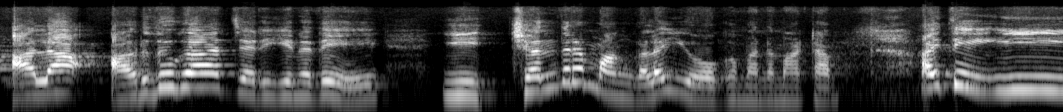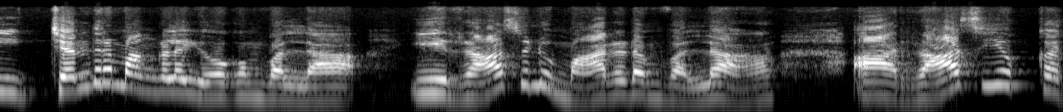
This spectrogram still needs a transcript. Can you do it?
అలా అరుదుగా జరిగినదే ఈ చంద్రమంగళ యోగం అన్నమాట అయితే ఈ చంద్రమంగళ యోగం వల్ల ఈ రాశులు మారడం వల్ల ఆ రాశి యొక్క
